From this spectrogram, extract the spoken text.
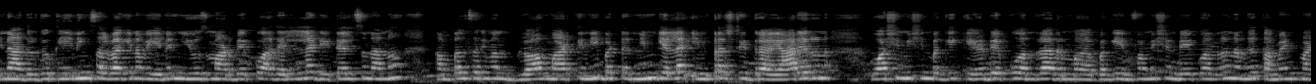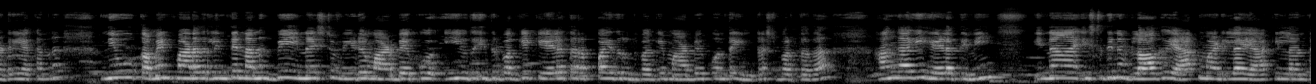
ಇನ್ನು ಅದ್ರದ್ದು ಕ್ಲೀನಿಂಗ್ ಸಲುವಾಗಿ ನಾವು ಏನೇನು ಯೂಸ್ ಮಾಡಬೇಕು ಅದೆಲ್ಲ ಡೀಟೇಲ್ಸ್ ನಾನು ಕಂಪಲ್ಸರಿ ಒಂದು ಬ್ಲಾಗ್ ಮಾಡ್ತೀನಿ. ಬಟ್ ನಿಮಗೆಲ್ಲ ಇಂಟ್ರೆಸ್ಟ್ ಇದ್ರೆ, ಯಾರ್ಯಾರು ವಾಷಿಂಗ್ ಮಿಷಿನ್ ಬಗ್ಗೆ ಕೇಳಬೇಕು ಅಂದ್ರೆ, ಅದ್ರ ಬಗ್ಗೆ ಇನ್ಫಾರ್ಮೇಷನ್ ಬೇಕು ಅಂದ್ರೆ ನನಗೆ ಕಮೆಂಟ್ ಮಾಡಿರಿ. ಯಾಕಂದ್ರೆ ನೀವು ಕಮೆಂಟ್ ಮಾಡೋದ್ರಲಿಂತೆ ನನಗೆ ಭೀ ಇನ್ನಷ್ಟು ವೀಡಿಯೋ ಮಾಡಬೇಕು. ಇದು, ಇದ್ರ ಬಗ್ಗೆ ಕೇಳತ್ತಾರಪ್ಪ ಇದ್ರದ್ದು ಬಗ್ಗೆ ಮಾಡಬೇಕು ಅಂತ ಇಂಟ್ರೆಸ್ಟ್ ಬರ್ತದ. ಹಾಗಾಗಿ ಹೇಳತ್ತೀನಿ. ಇನ್ನು ಇಷ್ಟು ದಿನ ಬ್ಲಾಗ್ ಯಾಕೆ ಮಾಡಿಲ್ಲ ಯಾಕಿಲ್ಲ ಅಂತ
